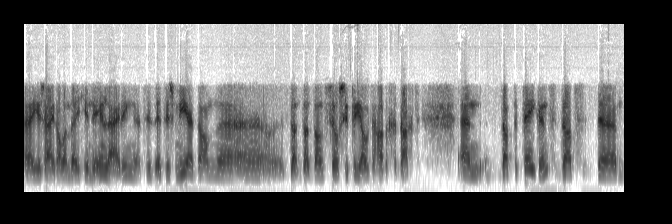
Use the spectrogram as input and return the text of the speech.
Uh, je zei het al een beetje in de inleiding. Het, het is meer dan, dan, dan veel Cyprioten hadden gedacht. En dat betekent dat de,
